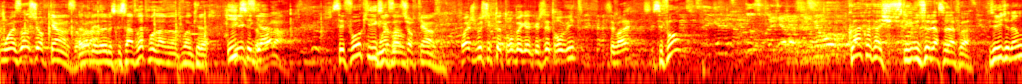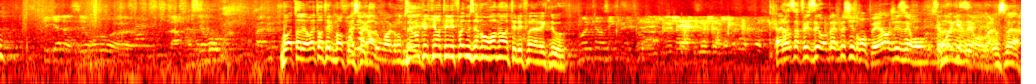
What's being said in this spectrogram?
1 moins 1 sur 15. Ah non, Voilà. mais attendez, parce que c'est un vrai programme, un programme qu'elle. X, X, égale. voilà. C'est faux Qui dit que c'est Moins 1 faux sur 15. Ouais, je me suis peut-être trompé quelque chose. C'est trop vite. C'est vrai C'est faux Quoi, quoi, quoi Chut, Une seule personne à la fois. Qu'est-ce que tu dis, jeune homme Bon, attendez, on va tenter le banco, c'est pas grave. Nous avons quelqu'un au téléphone, nous avons Romain au téléphone avec nous. Alors, ça fait 0. Ben, je me suis trompé. Alors, j'ai 0. C'est moi qui ai 0. Voilà. Pas.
